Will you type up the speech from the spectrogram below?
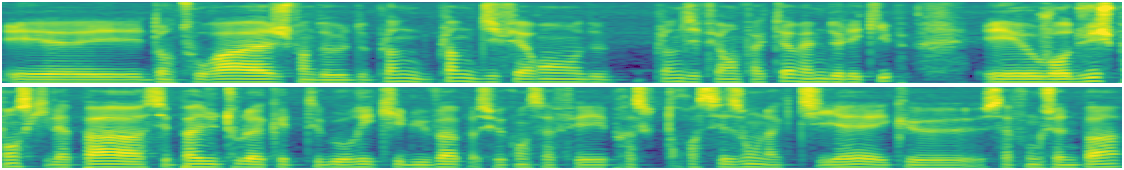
et, d'entourage, enfin de, plein de plein de différents de plein de différents facteurs, même de l'équipe. Et aujourd'hui, je pense qu'il a pas, c'est pas du tout la catégorie qui lui va parce que quand ça fait presque trois saisons là que tu y es et que ça fonctionne pas,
